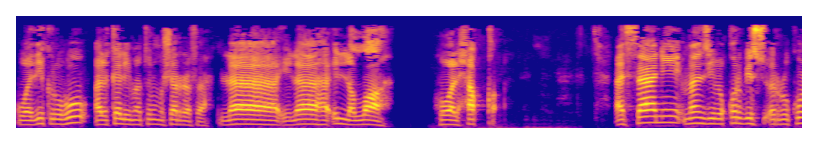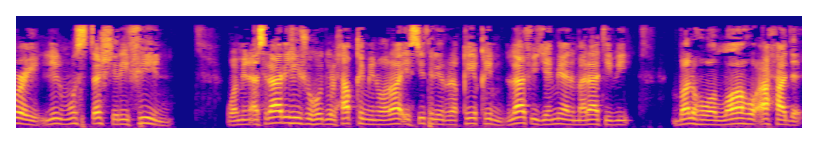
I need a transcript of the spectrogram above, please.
وذكره الكلمة المشرفة لا إله إلا الله هو الحق. الثاني منزل قرب الركوع للمستشرفين ومن أسراره شهود الحق من وراء ستر رقيق لا في جميع المراتب. بل هو الله أحد.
